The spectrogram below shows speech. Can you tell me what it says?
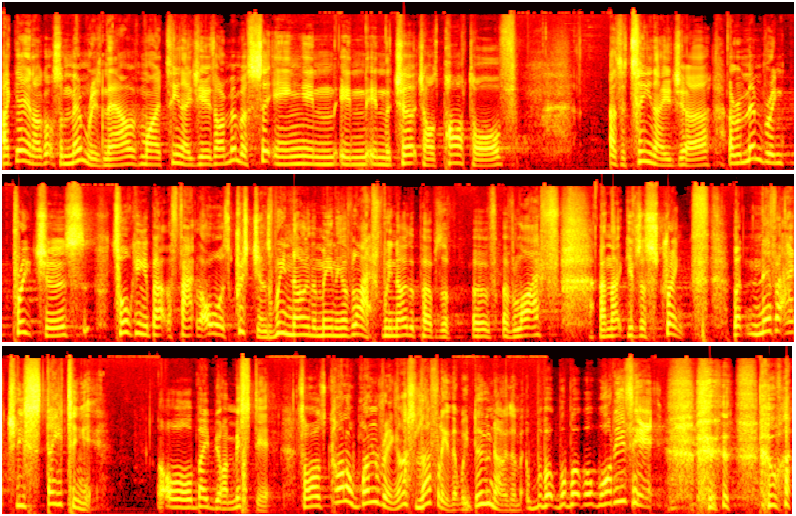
Again, I've got some memories now of my teenage years. I remember sitting in, in, in the church I was part of as a teenager and remembering preachers talking about the fact that, oh, as Christians, we know the meaning of life. We know the purpose of, of, of life, and that gives us strength, but never actually stating it. Or maybe I missed it. So I was kind of wondering, that's lovely that we do know them, but, but, but what is it?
